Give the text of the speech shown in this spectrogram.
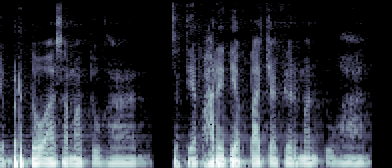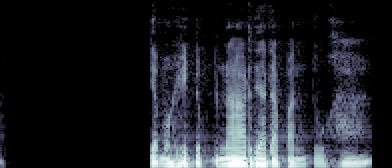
Dia berdoa sama Tuhan, setiap hari dia baca firman Tuhan. Dia mau hidup benar di hadapan Tuhan.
